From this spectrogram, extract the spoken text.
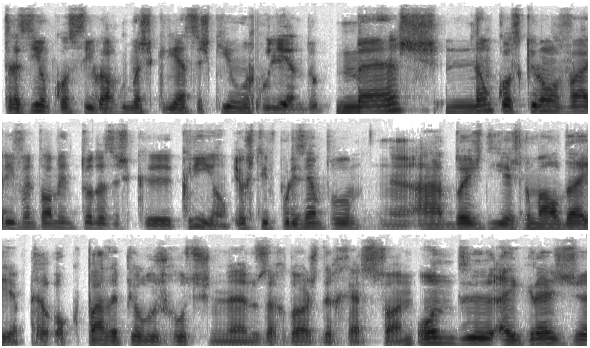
traziam consigo algumas as crianças que iam recolhendo, mas não conseguiram levar eventualmente todas as que queriam. Eu estive, por exemplo, há dois dias numa aldeia eh, ocupada pelos russos na, nos arredores de Kherson, onde a igreja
